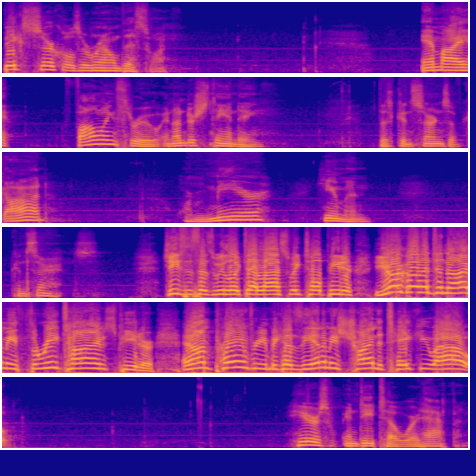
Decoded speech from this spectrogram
big circles around this one. Am I following through and understanding the concerns of God or mere human concerns. Jesus, as we looked at last week, told Peter, You're going to deny me three times, Peter. And I'm praying for you because the enemy's trying to take you out. Here's in detail where it happened.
